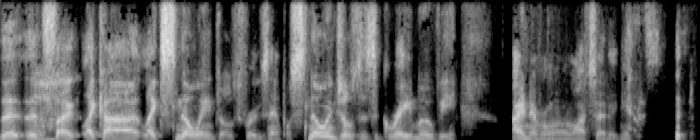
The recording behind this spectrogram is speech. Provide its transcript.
It's like like uh like Snow Angels, for example. Snow Angels is a great movie. I never want to watch that again.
